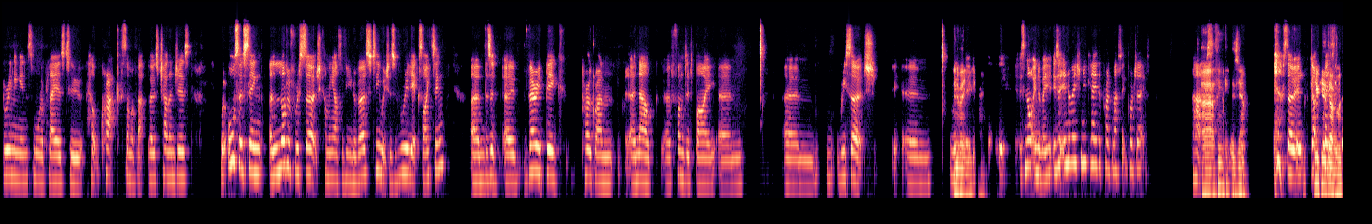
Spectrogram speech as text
bringing in smaller players to help crack some of that, those challenges. We're also seeing a lot of research coming out of university, which is really exciting. Um, there's a, a, very big program uh, now uh, funded by um, um, research. Um, Innovation It's not innovation. Is it Innovation UK, the Pragmatic Project? Perhaps. Uh, I think it is. Yeah. so it UK government,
